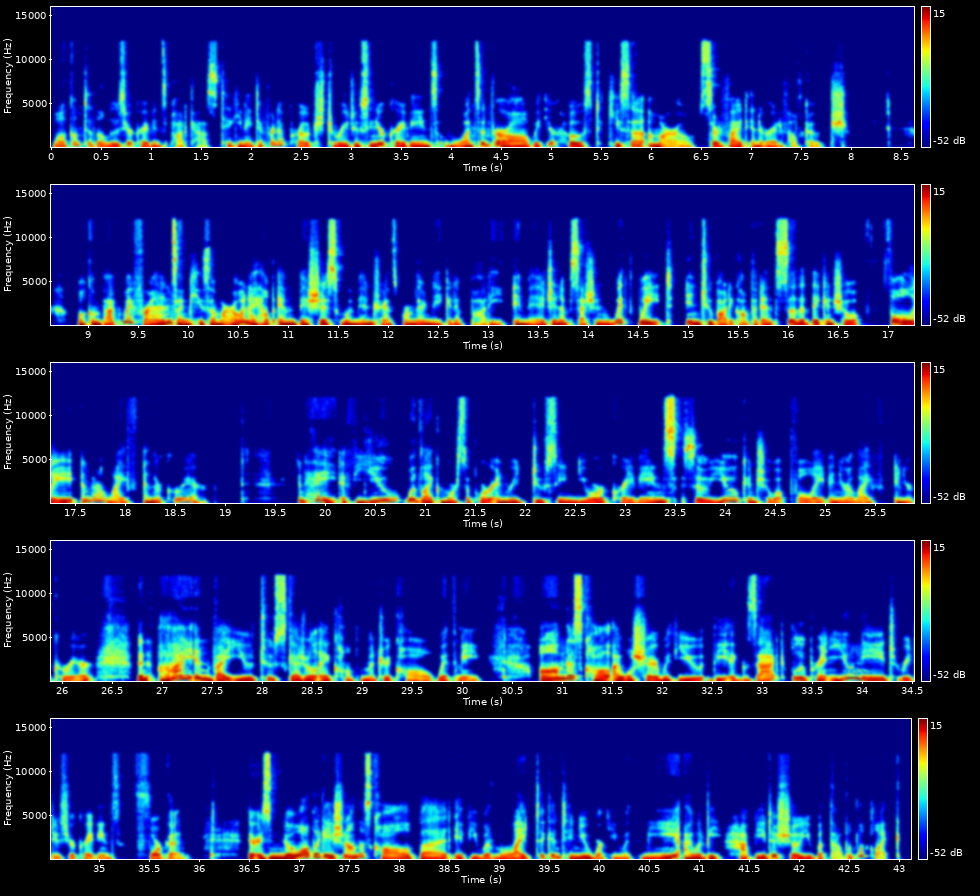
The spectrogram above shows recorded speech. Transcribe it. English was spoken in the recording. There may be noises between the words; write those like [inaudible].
Welcome to the Lose Your Cravings podcast, taking a different approach to reducing your cravings once and for all with your host, Keysa Amaro, certified integrative health coach. Welcome back, my friends. I'm Keysa Amaro, and I help ambitious women transform their negative body image and obsession with weight into body confidence so that they can show up fully in their life and their career. And hey, if you would like more support in reducing your cravings so you can show up fully in your life and your career, then I invite you to schedule a complimentary call with me. On this call, I will share with you the exact blueprint you need to reduce your cravings for good. There is no obligation on this call, but if you would like to continue working with me, I would be happy to show you what that would look like.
